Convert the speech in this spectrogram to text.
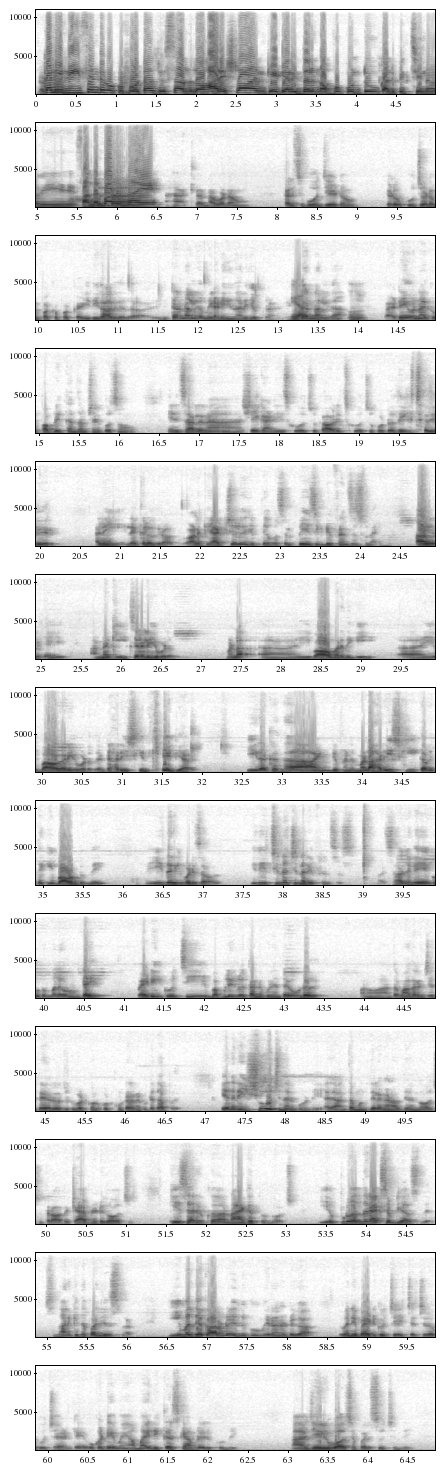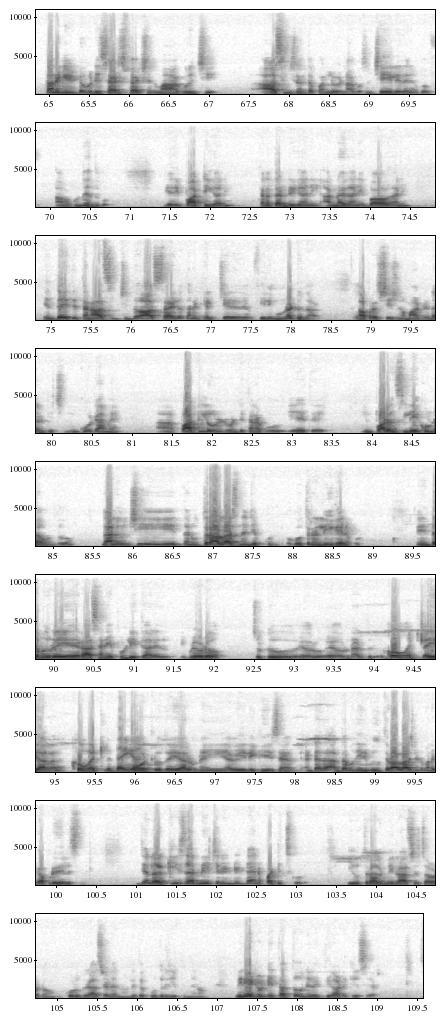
కానీ రీసెంట్గా ఒక ఫోటో చూస్తే అందులో హరీష్ రావు అండ్ కేటీఆర్ ఇద్దరు నవ్వుకుంటూ కనిపించినవి సందర్భాలు ఉన్నాయే? అట్లా నవ్వడం కలిసి భోజనం చేయడం ఎక్కడో కూర్చోవడం పక్క పక్క ఇది కాదు కదా. ఇంటర్నల్గా మీరు అడిగిందని చెప్తున్నాను ఇంటర్నల్గా బయట ఏమన్నా పబ్లిక్ కన్సంప్షన్ కోసం ఎన్నిసార్లైనా షేక్ హ్యాండ్ తీసుకోవచ్చు కావలించుకోవచ్చు ఫోటో దిగి చదివేరు అది లెక్కలోకి రాదు వాళ్ళకి యాక్చువల్గా చెప్తే అసలు బేసిక్ డిఫరెన్సెస్ ఉన్నాయి. అన్నకి చెల్లెలికి పడదు మళ్ళా ఈ బావమరిదికి ఈ బావగారికి పడదు అంటే హరీష్కి కేటీఆర్. ఈ రకంగా ఆయన డిఫరెన్స్ మళ్ళీ హరీష్కి కవితకి బాగుంటుంది ఇద్దరికి పడి సవాలు. ఇది చిన్న చిన్న డిఫరెన్సెస్ సహజంగా ఏ కుటుంబంలో కూడా ఉంటాయి. బయటికి వచ్చి పబ్లిక్లో తన్నుకునేంత ఉండదు. మనం అంత మాత్రం చేత ఎవరో జుట్టు పట్టుకొని కొట్టుకుంటారు అనుకుంటే తప్పదు. ఏదైనా ఇష్యూ వచ్చింది అనుకోండి అది అంతకుముందు తెలంగాణ ఉద్యమం కావచ్చు తర్వాత క్యాబినెట్ కావచ్చు కేసీఆర్ యొక్క నాయకత్వం కావచ్చు ఎప్పుడు అందరూ యాక్సెప్ట్ చేస్తుంది సో దాని కింద పనిచేస్తున్నారు. ఈ మధ్య కాలంలో ఎందుకు మీరు అన్నట్టుగా ఇవన్నీ బయటకు వచ్చాయి చర్చలోకి వచ్చాయంటే ఒకటేమో ఈ అమ్మాయి లిక్కర్ స్కామ్లో ఇరుక్కుంది. జైలుకు పోవాల్సిన పరిస్థితి వచ్చింది. తనకేంటో ఒక డిస్సాటిస్ఫాక్షన్ మా గురించి ఆశించినంత పనులు నా కోసం చేయలేదని ఒక ఆమెకుంది ఎందుకు. ఇది పార్టీ కానీ తన తండ్రి కానీ అన్న కానీ బావ కానీ ఎంతైతే తను ఆశించిందో ఆ స్థాయిలో తనకు హెల్ప్ చేయలేదనే ఫీలింగ్ ఉన్నట్టుంది ఆవిడ. ఆ ఫ్రస్ట్రేషన్ మాట్లాడడం అనిపించింది. ఇంకోటి ఆమె పార్టీలో ఉన్నటువంటి తనకు ఏదైతే ఇంపార్టెన్స్ లేకుండా ఉందో దాని నుంచి తను ఉత్తరాలు రాసిందని చెప్పుకుంది. ఒక ఉత్తరం లీక్ అయినప్పుడు. నేను ఇంతకుముందు కూడా ఏ- రాశాను ఎప్పుడు లీక్ కాలేదు. ఇప్పుడు ఎవడో చుట్టూ ఎవరు ఎవరున్నారు? కొవ్వట్లు. దయ్యాల. కొవ్వట్లు దయ్యాలు. కోట్లు దయ్యాలు ఉన్నాయి అవి లీక్ చేశాను అంటే అంతకుముందు ఎనిమిది ఉత్తరాలు రాసినట్టు మనకు అప్పుడే తెలిసింది. జనరల్ కీసార్ నేచర్ ఏంటంటే ఆయన పట్టించుకోడు. ఈ ఉత్తరాలు మీరు రాసి చదవడం కొడుకు రాసాడను లేదా కూతురు చెప్పిందనో వినేటువంటి తత్వం ఉన్న వ్యక్తి కాడు కేసీఆర్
